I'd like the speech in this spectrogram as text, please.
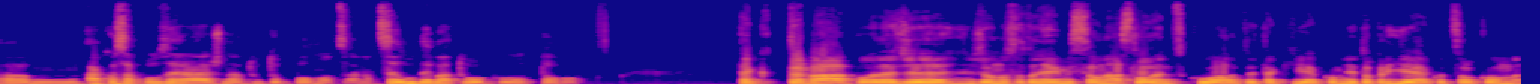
Um, ako sa pozeráš na túto pomoc a na celú debatu okolo toho? Tak treba povedať, že, že ono sa to nevymyslel na Slovensku, ale to je taký, ako mne to príde ako celkom uh,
